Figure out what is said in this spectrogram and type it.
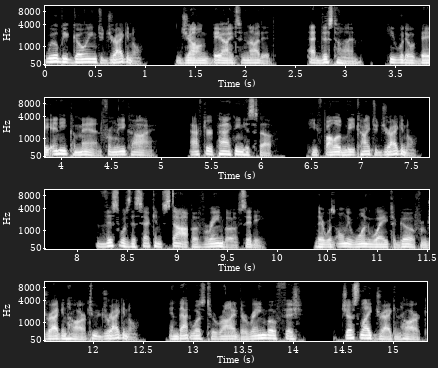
We'll be going to Dragonwell. Zhang Beiita nodded. At this time, he would obey any command from Li Qiye. After packing his stuff, he followed Li Qiye to Dragonwell. This was the second stop of Rainbow City. There was only one way to go from Dragonheart to Dragonwell, and that was to ride the rainbow fish. Just like Dragonheart,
